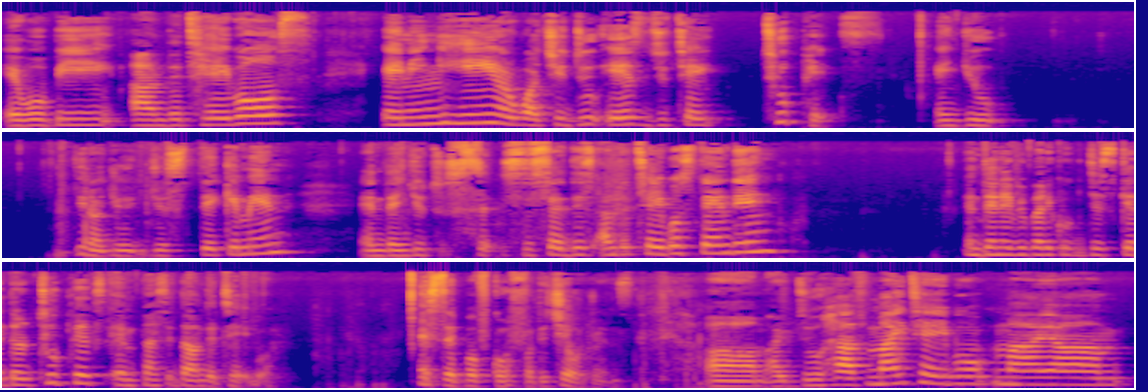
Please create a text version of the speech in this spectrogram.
It will be on the tables. And in here, what you do is you take toothpicks and you, you know, you, you stick them in and then you set this on the table standing. And then everybody could just get their toothpicks and pass it down the table. Except, of course, for the children's. Um, I do have my table, my, um,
